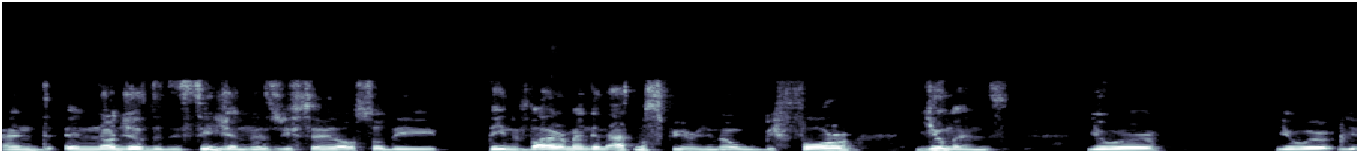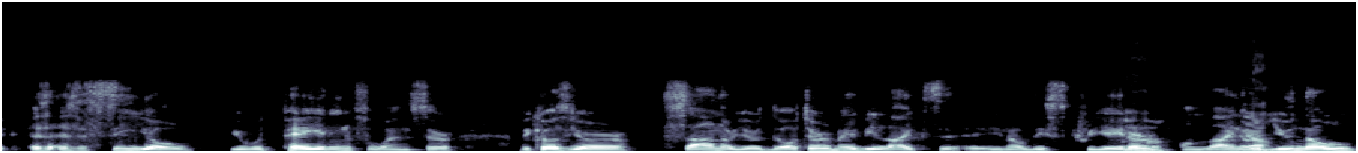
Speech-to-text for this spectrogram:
and and not just the decision, as you said, also the the environment and atmosphere. You know, before humanz, you were you were as, as a CEO, you would pay an influencer because your son or your daughter maybe likes uh, you know this creator mm-hmm. online, or yeah. you know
